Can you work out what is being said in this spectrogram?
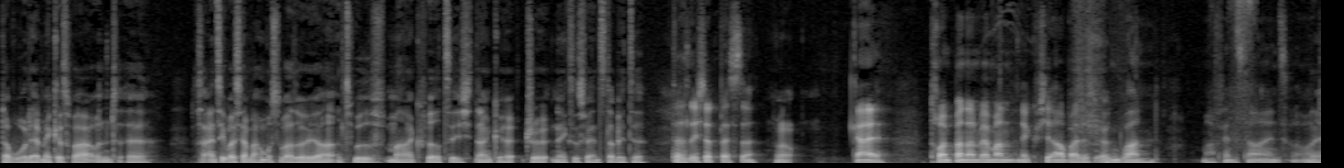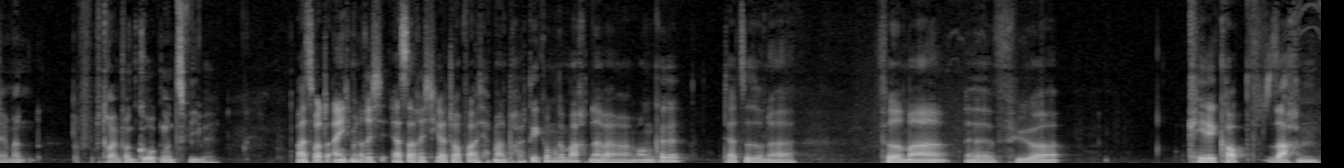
Da, wo der Meckes war. Und äh, das Einzige, was ich ja machen musste, war so, ja, 12 Mark 40. Danke. Tschö, nächstes Fenster bitte. Das ist echt das Beste. Ja. Geil. Träumt man dann, wenn man in der Küche arbeitet, irgendwann mal Fenster 1 oder was? Nee, man träumt von Gurken und Zwiebeln. Weißt du, was eigentlich mein erster richtiger Job war? Ich habe mal ein Praktikum gemacht ne, bei meinem Onkel. Der hatte so eine Firma äh, für Kehlkopf-Sachen.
